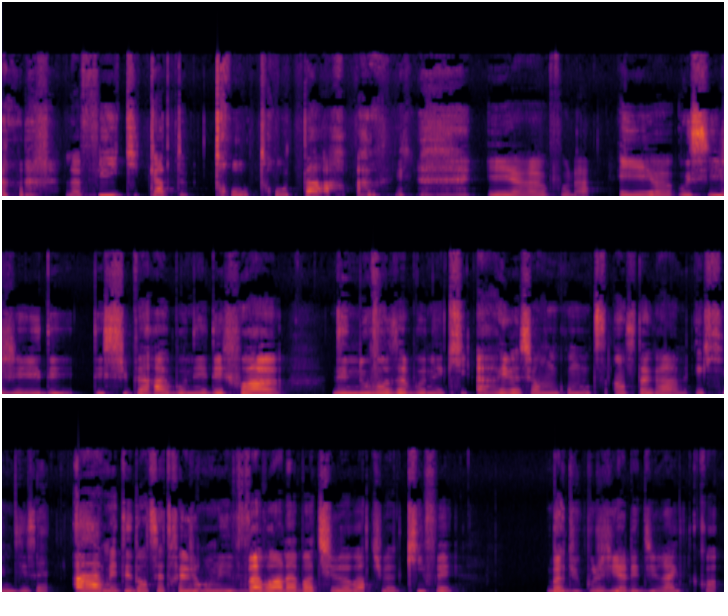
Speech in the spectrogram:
la fille qui capte trop, trop tard. et euh, voilà. Et aussi, j'ai eu des, des super abonnés, des fois des nouveaux abonnés qui arrivaient sur mon compte Instagram et qui me disaient Ah, mais t'es dans cette région, mais va voir là-bas, tu vas voir, tu vas kiffer. Bah, du coup, j'y allais direct, quoi.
